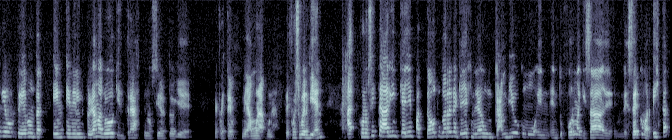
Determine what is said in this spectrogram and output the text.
Oye, yo te, te voy a preguntar, en, en el programa luego que entraste, ¿no es cierto? Que te fuiste, digamos, una, una, te fue súper bien. Ah, ¿Conociste a alguien que haya impactado tu carrera, que haya generado un cambio como en, en tu forma quizá de, de ser como artista?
